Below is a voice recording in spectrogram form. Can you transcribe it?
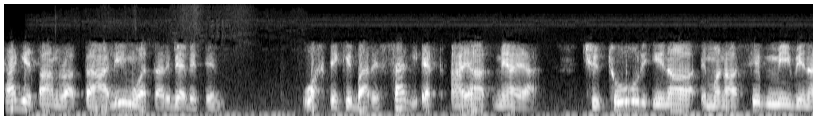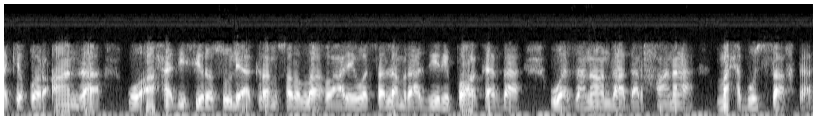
سگتان را تعلیم و تربیه بتین وقتی که برای سگ آیات میآید چطور اینا مناسب می‌بینه که قرآن را و احادیث رسول اکرم صلی الله علیه و سلم را زیر پا کرده و زنان را در خانه محبوس ساخته؟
